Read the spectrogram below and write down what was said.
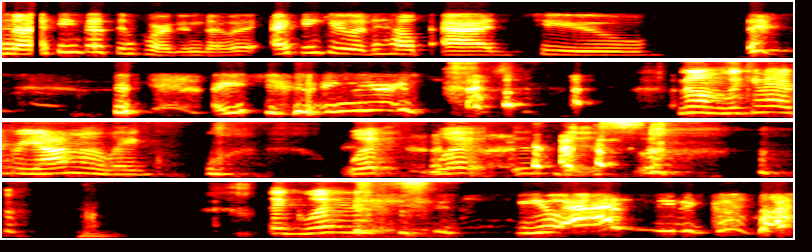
no, I think that's important though. I think it would help add to. Are you shooting me right now? No, I'm looking at Brianna like, what? What is this? like, what is? You asked me to come on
